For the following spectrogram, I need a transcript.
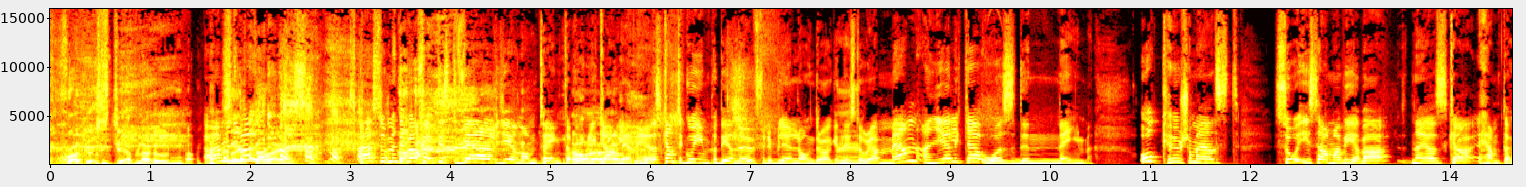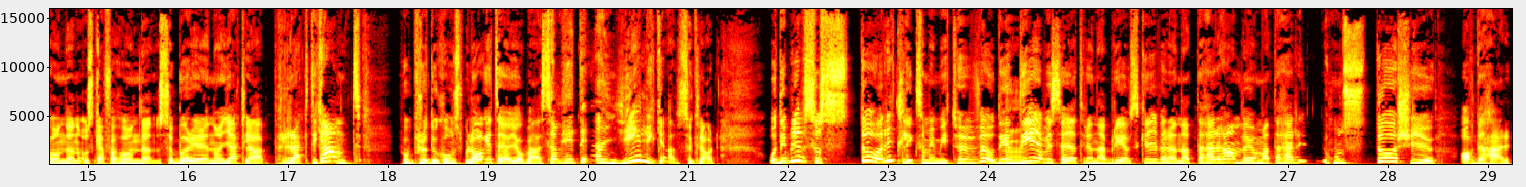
skönt jävla hundnamn. Ja, men det Ursäkta var- mig. alltså, men det var faktiskt väl genomtänkt av olika ja, ja. anledningar. Jag ska inte gå in på det nu för det blir en långdragen historia. Men Angelica was the name. Och hur som helst, så i samma veva när jag ska hämta hunden och skaffa hunden så börjar det någon jäkla praktikant på produktionsbolaget där jag jobbar som heter Angelica såklart. Och det blev så störigt liksom i mitt huvud och det är det jag vill säga till den här brevskrivaren att det här handlar ju om att det här, hon störs ju av det här.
